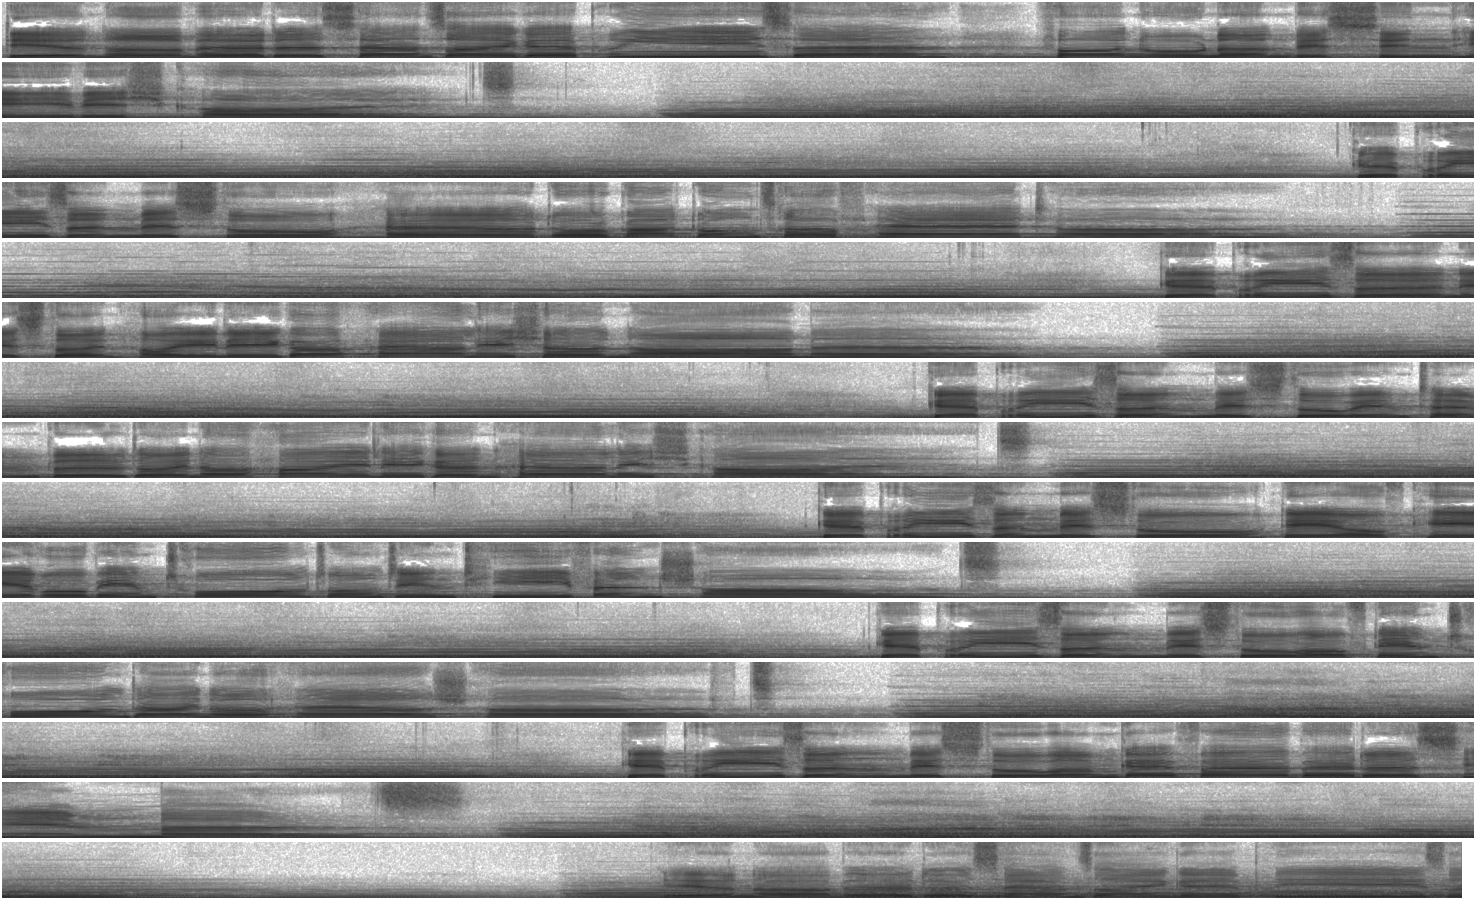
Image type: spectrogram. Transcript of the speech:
Der Name des Herrn sei gepriesen, von nun an bis in Ewigkeit. Gepriesen bist du, Herr, du Gott unserer Väter. Gepriesen ist dein heiliger, herrlicher Name. Gepriesen bist du im Tempel deiner heiligen Herrlichkeit. Gepriesen bist du, der auf Cherubim thront und in Tiefen schaut. Gepriesen bist du auf dem Thron deiner Herrschaft. Gepriesen bist du am Gewölbe des Himmels. Der Name des Herrn sei gepriesen,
